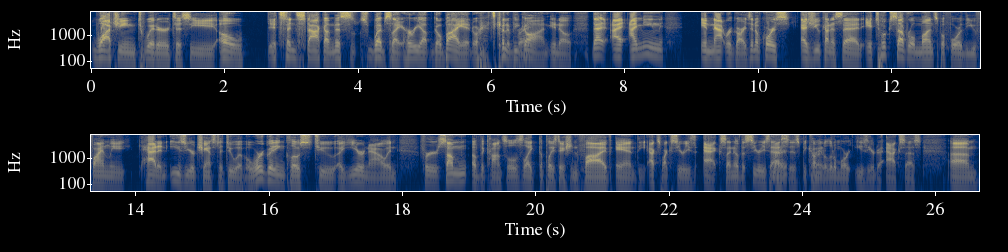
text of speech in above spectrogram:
watching Twitter to see, oh, it's in stock on this website. Hurry up, go buy it, or it's gonna be right. gone. You know that I I mean in that regards, and of course, as you kind of said, it took several months before you finally had an easier chance to do it. But we're getting close to a year now, and for some of the consoles like the PlayStation 5 and the Xbox Series X. I know the Series S right, is becoming right. a little more easier to access. Um,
